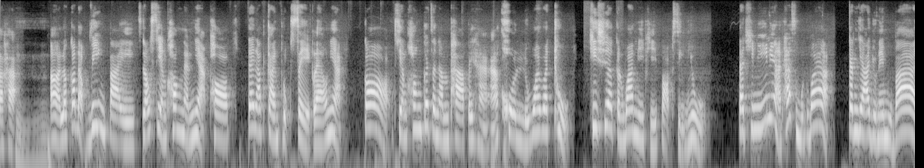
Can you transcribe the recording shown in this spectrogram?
อะค่ะอืม เออแล้วก็แบบวิ่งไปแล้วเสียงข้องนั้นเนี่ยพอได้รับการปลุกเสกแล้วเนี่ยก็เสียงข้องก็จะนำพาไปหาคนหรือว่าวัตถุที่เชื่อกันว่ามีผีปอบสิงอยู่ แต่ทีนี้เนี่ยถ้าสมมติว่ากัญญาอยู่ในหมู่บ้าน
